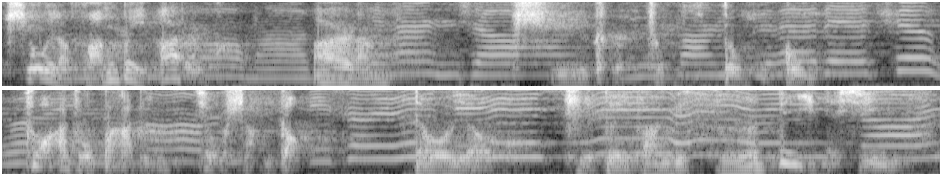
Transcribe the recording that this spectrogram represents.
是为了防备二郎。二郎时刻注意东宫，抓住把柄就上告，都有置对方于死地的心思。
